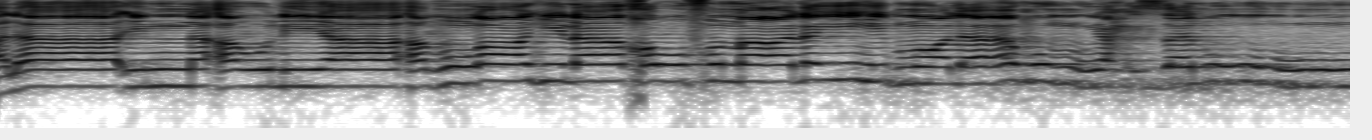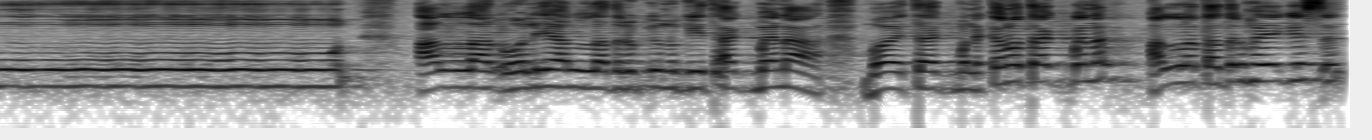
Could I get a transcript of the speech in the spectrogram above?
ألا إن أولياء الله لا خوف عليهم ولا هم يحزنون আল্লাহর অলি আল্লাহদের কোনো কি থাকবে না ভয় থাকবে না কেন থাকবে না আল্লাহ তাদের হয়ে গেছেন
